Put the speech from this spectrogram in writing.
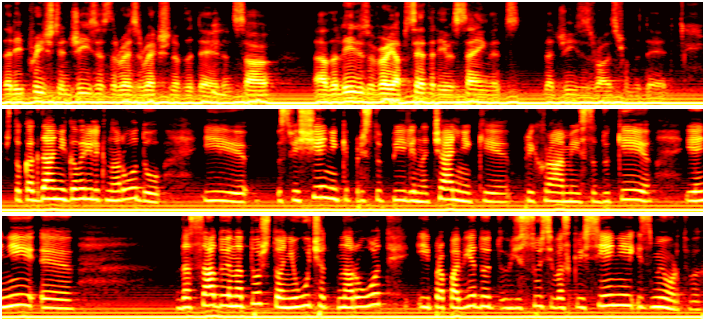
that he preached in Jesus the resurrection of the dead. And so, uh, the leaders were very upset that he was saying that, that Jesus rose from the dead. что когда они говорили к народу, и священники приступили, начальники при храме и садукеи, и они, э, досадуя на то, что они учат народ и проповедуют в Иисусе воскресение из мертвых,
